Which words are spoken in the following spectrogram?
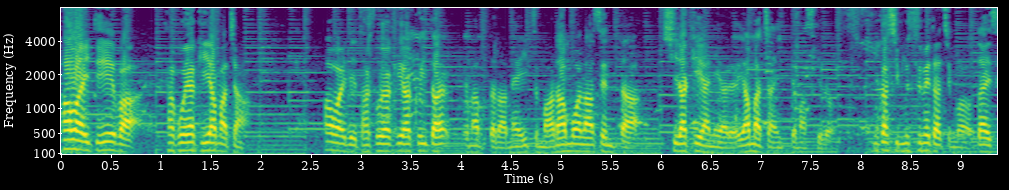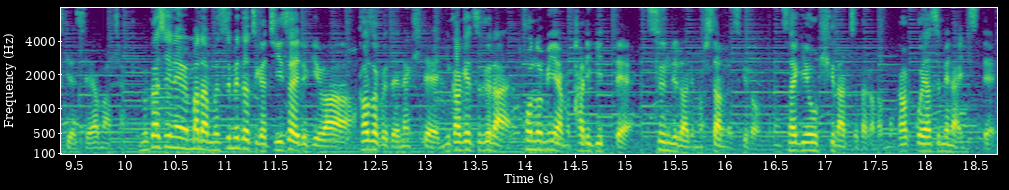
ハワイといえば、たこ焼き山ちゃん。ハワイでたこ焼きが食いたくなったらね、いつもアラモアナセンター、白木屋にある山ちゃん行ってますけど、昔娘たちも大好きですよ、山ちゃん。昔ね、まだ娘たちが小さい時は、家族でね、来て2ヶ月ぐらい、コンドミニアム借り切って住んでたりもしたんですけど、最近大きくなっちゃったから、もう学校休めないっつって、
